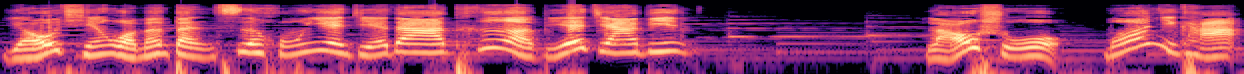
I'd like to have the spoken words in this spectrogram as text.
有请我们本次红叶节的特别嘉宾——老鼠莫妮卡，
